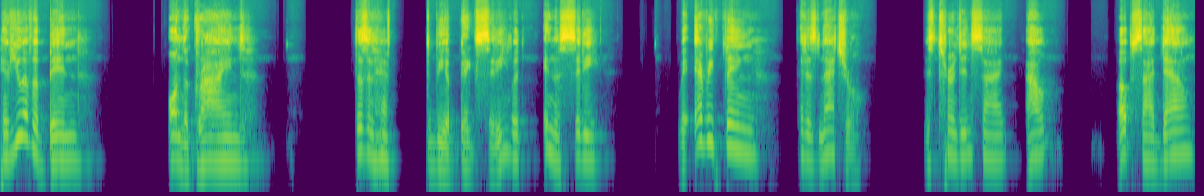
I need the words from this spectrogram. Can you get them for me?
Have you ever been on the grind? Doesn't have to be a big city, but in the city where everything that is natural is turned inside out, upside down.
